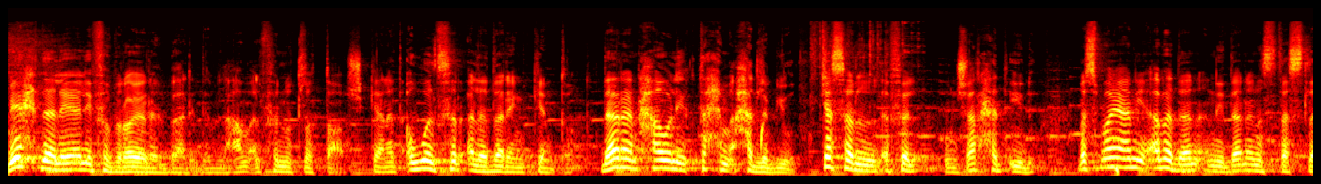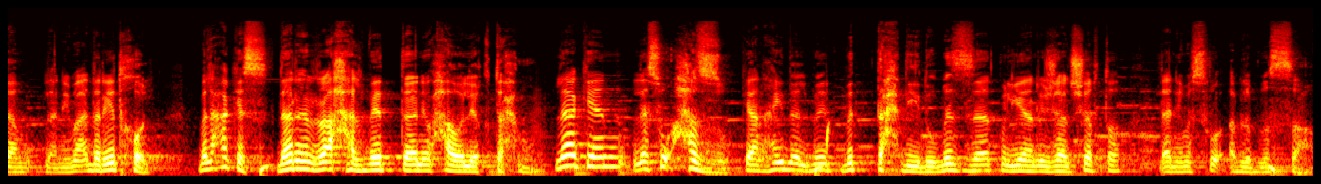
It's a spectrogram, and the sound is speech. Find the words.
بإحدى ليالي فبراير الباردة من عام 2013 كانت أول سرقة لدارين كينتون. دارين حاول يقتحم أحد البيوت. كسر القفل وانجرحت إيده. بس ما يعني أبدا أن دارين استسلم لأني ما قدر يدخل. بالعكس دارين راح على البيت الثاني وحاول يقتحمه. لكن لسوء حظه. كان هيدا البيت بالتحديد وبالذات مليان رجال شرطة لأني مسروق قبل بنص ساعة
